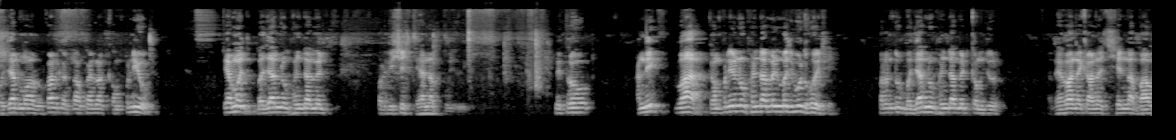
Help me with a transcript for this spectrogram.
બજારમાં રોકાણ કરતા પહેલાં કંપનીઓ તેમજ બજારનું ફંડામેન્ટ પર વિશેષ ધ્યાન આપવું જોઈએ. મિત્રો, અનેક વાર કંપનીઓનું ફંડામેન્ટ મજબૂત હોય છે, પરંતુ બજારનું ફંડામેન્ટ કમજોર રહેવાને કારણે શેરના ભાવ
